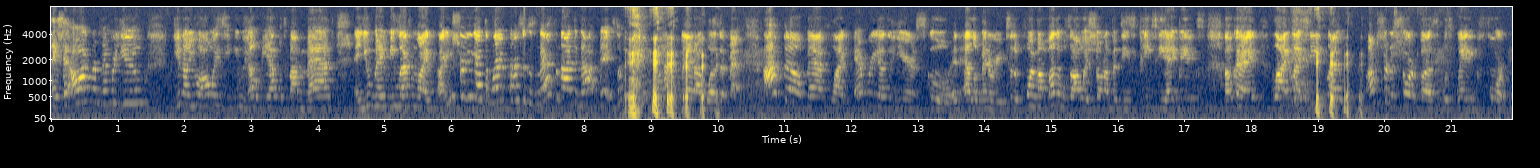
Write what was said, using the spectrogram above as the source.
They said, "Oh, I remember you. You know, you always you helped me out with my math, and you made me laugh." I'm like, "Are you sure you got the right person? Because math and I did not mix." Tell you how bad I was at math. I failed math like every other year in school in elementary to the point my mother was always showing up at these PTA meetings. Okay, like like she like I'm sure the short bus was waiting for me.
